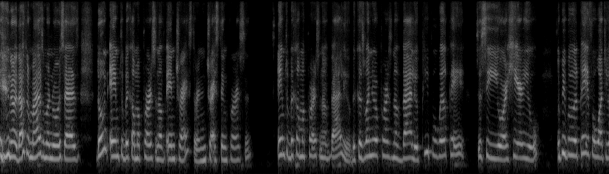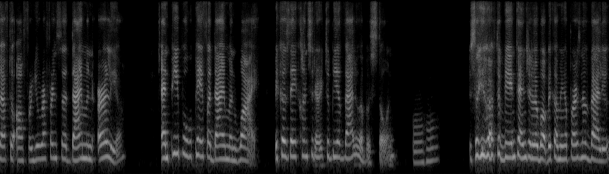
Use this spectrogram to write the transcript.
You know, Dr. Myles Munroe says, don't aim to become a person of interest or an interesting person. Aim to become a person of value because when you're a person of value, people will pay to see you or hear you. People will pay for what you have to offer. You referenced the diamond earlier. And people will pay for diamond. Why? because they consider it to be a valuable stone. Mm-hmm. So you have to be intentional about becoming a person of value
